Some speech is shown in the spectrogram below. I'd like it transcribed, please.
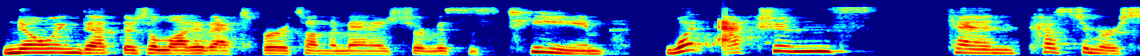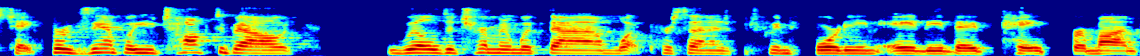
knowing that there's a lot of experts on the managed services team, what actions can customers take? For example, you talked about we'll determine with them what percentage between 40 and 80 they pay per month.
